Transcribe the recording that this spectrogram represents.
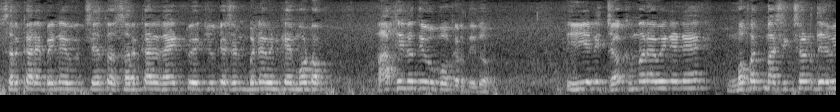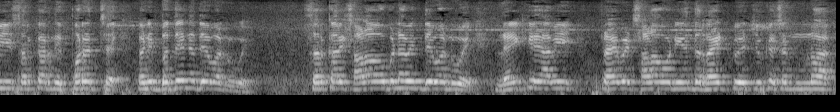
સરકારે બનાવ્યું છે, તો સરકારે રાઇટ ટુ એજ્યુકેશન બનાવીને કંઈ મોટો હાથી નથી ઊભો કરી દીધો. એ એની જખ મરાવીને એને મફતમાં શિક્ષણ દેવી સરકારની ફરજ છે. અને બધેને દેવાનું હોય. સરકારી શાળાઓ બનાવીને દેવાનું હોય. નહીં કે આવી પ્રાઇવેટ શાળાઓની અંદર રાઇટ ટુ એજ્યુકેશનના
